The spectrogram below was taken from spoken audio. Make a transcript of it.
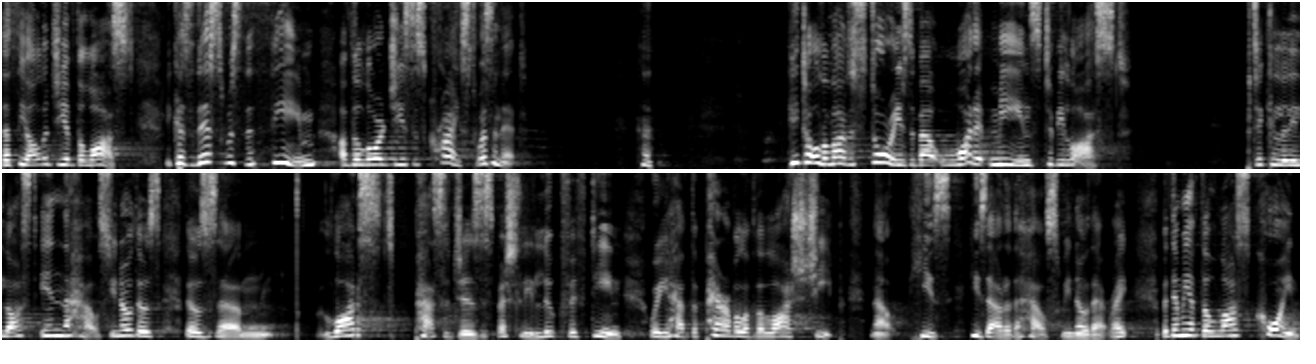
the theology of the lost, because this was the theme of the Lord Jesus Christ, wasn't it? he told a lot of stories about what it means to be lost, particularly lost in the house. You know those, those um, lost passages, especially Luke 15, where you have the parable of the lost sheep. Now, he's, he's out of the house, we know that, right? But then we have the lost coin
